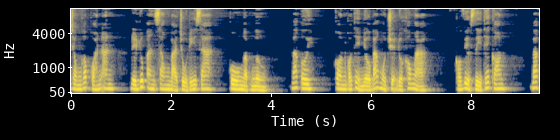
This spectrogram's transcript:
trong góc quán ăn, đến lúc ăn xong bà chủ đi ra, cô ngập ngừng. Bác ơi, con có thể nhờ bác một chuyện được không ạ? Có việc gì thế con? Bác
